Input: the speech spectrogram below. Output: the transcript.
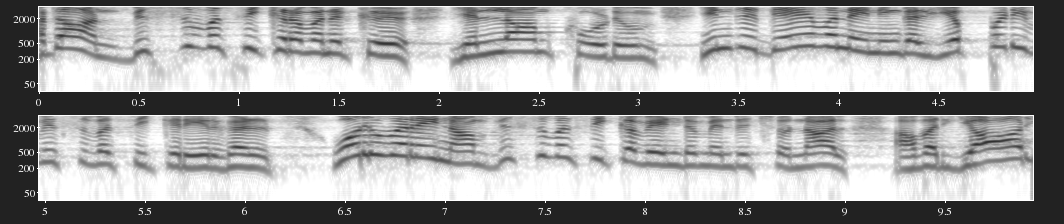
அதான் விசுவசிக்கிறவனுக்கு எல்லாம் கூடும். இன்று தேவனை நீங்கள் எப்படி விசுவசிக்கிறீர்கள்? ஒருவரை நாம் விசுவசிக்க வேண்டும் என்று சொன்னால் அவர் யார்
